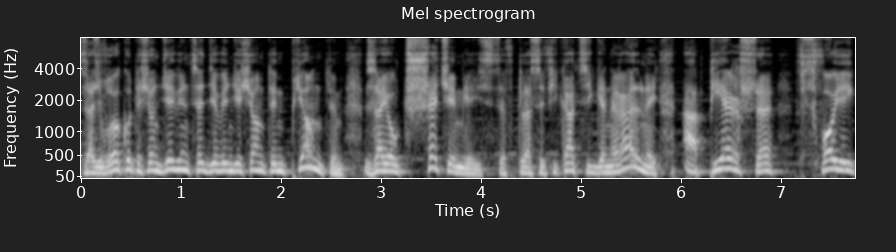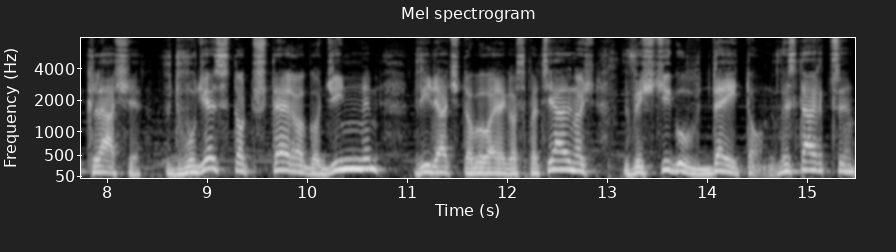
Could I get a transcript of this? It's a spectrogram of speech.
Zaś w roku 1995 zajął trzecie miejsce w klasyfikacji generalnej, a pierwsze w swojej klasie w 24-godzinnym, widać to była jego specjalność, wyścigu w Dayton. Wystarczy?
